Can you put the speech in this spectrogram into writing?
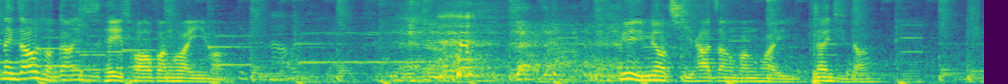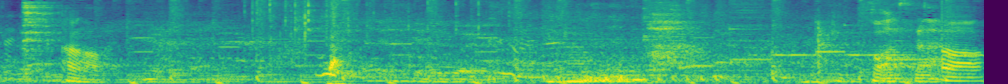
那你知道为什么刚刚一直可以抽到方块一吗？因为你没有其他张方块一，你看几张？看好。哇塞，啊，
